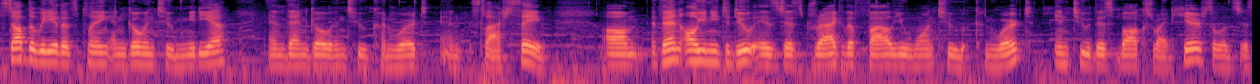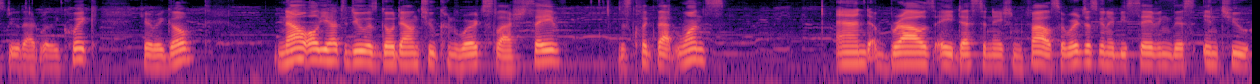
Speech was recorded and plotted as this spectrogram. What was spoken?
Stop the video that's playing and go into media and then go into convert and slash save. Um, then all you need to do is just drag the file you want to convert into this box right here. So let's just do that really quick. Here we go. Now all you have to do is go down to convert slash save. Just click that once and browse a destination file. So we're just going to be saving this into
